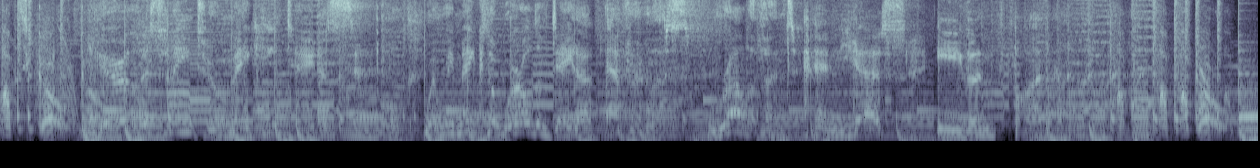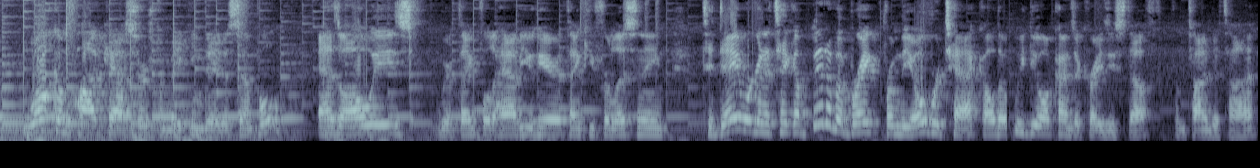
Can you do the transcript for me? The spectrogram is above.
Let's go. You're listening to Making Data Simple, where we make the world of data effortless, relevant, and yes, even fun. Welcome, podcasters, to Making Data Simple. As always, we're thankful to have you here. Thank you for listening. Today, we're going to take a bit of a break from the overtech, although we do all kinds of crazy stuff from time to time.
